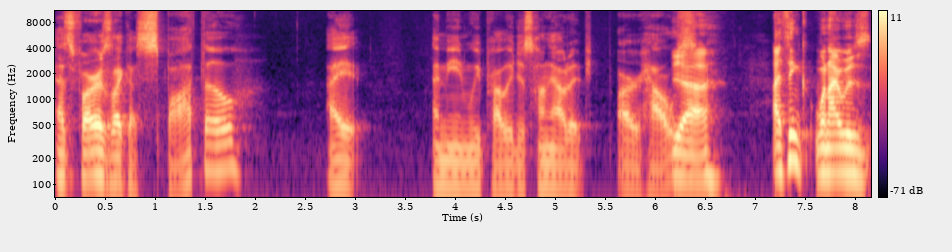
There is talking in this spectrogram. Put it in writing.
As far as like a spot though, I, I mean, we probably just hung out at our house. Yeah. I think when I was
